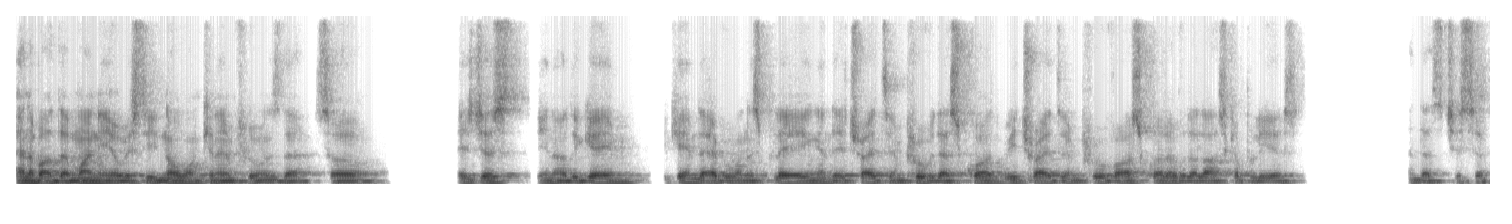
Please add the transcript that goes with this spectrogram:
and about the money, obviously, no one can influence that. So it's just you know the game, the game that everyone is playing, and they try to improve their squad. We tried to improve our squad over the last couple of years, and that's just it.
